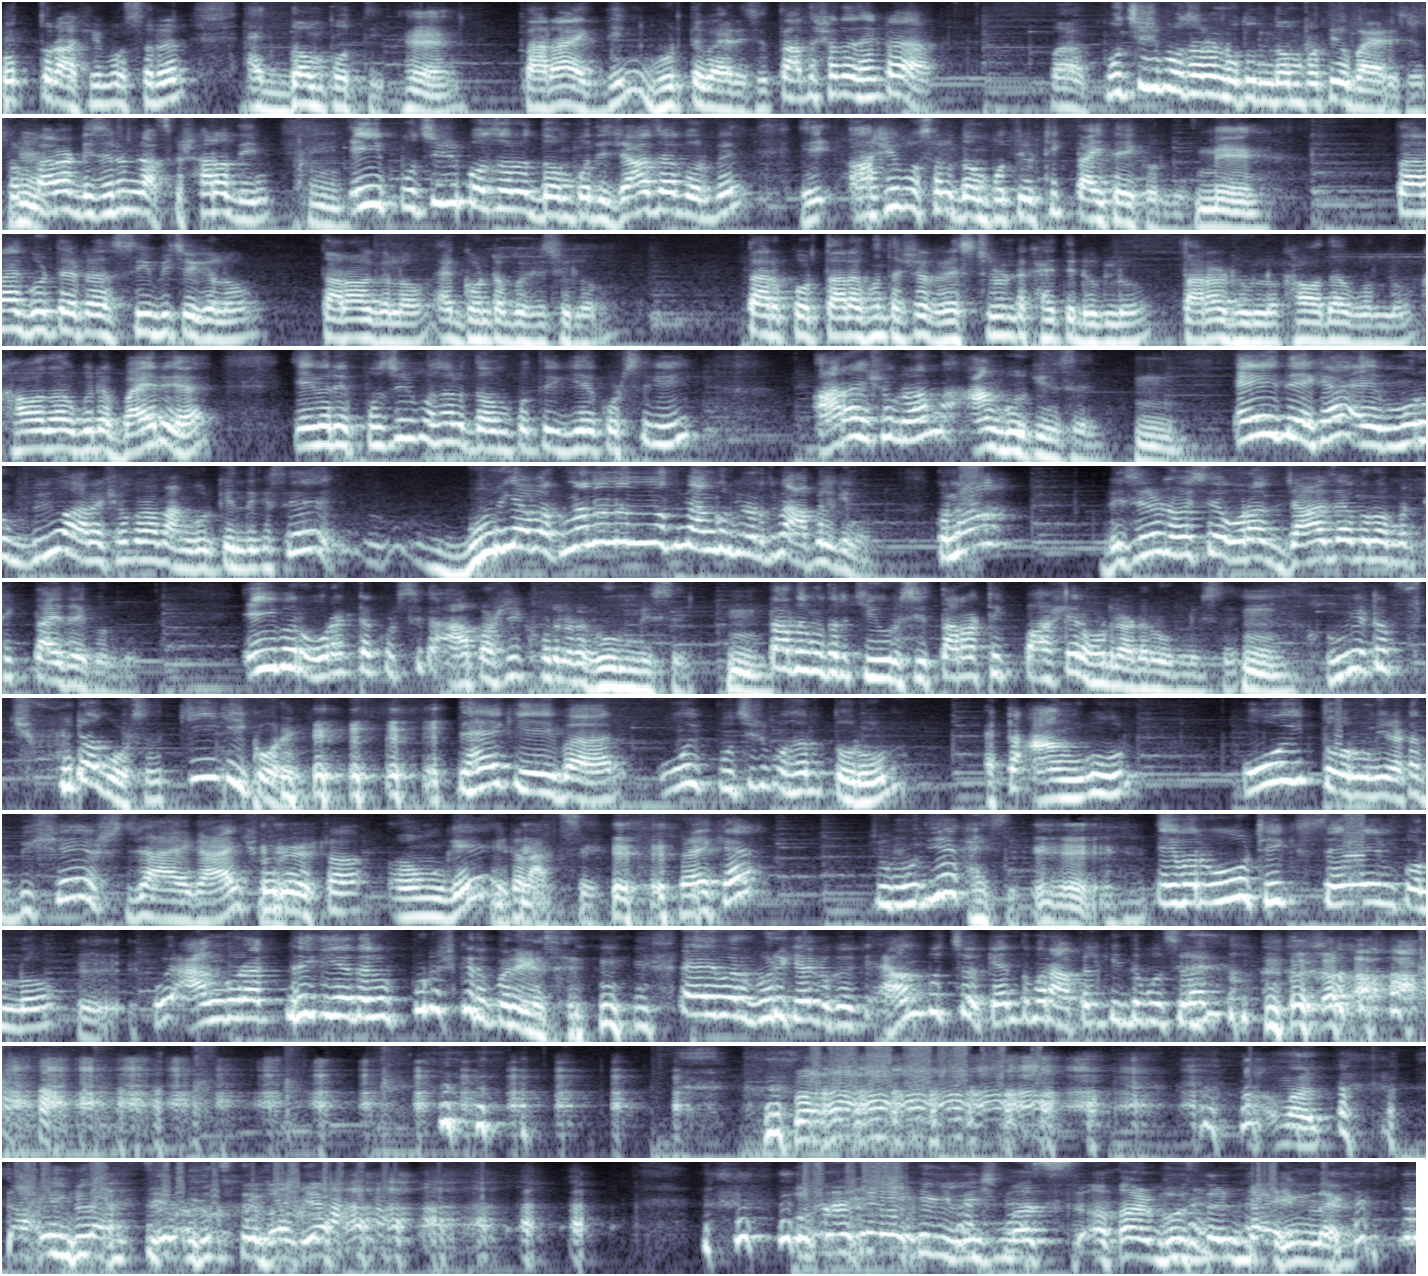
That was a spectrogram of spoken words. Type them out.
সত্তর আশি বছরের এক দম্পতি। হ্যাঁ। তারা একদিন ঘুরতে বাইরেছে তাদের সাথে একটা পঁচিশ বছরের নতুন দম্পতিও বাইরেছে তো তারা ডিসিশন আজকে সারাদিন এই পঁচিশ বছরের দম্পতি যা যা করবে এই আশি বছরের দম্পতিও ঠিক তাই তাই করবে। তারা ঘুরতে একটা সি বিচে গেল তারাও গেল এক ঘণ্টা বসেছিল। তারপর তারা এখন একটা রেস্টুরেন্টে খাইতে ঢুকলো তারা ঢুকলো খাওয়া দাওয়া করল। খাওয়া দাওয়া করে বাইরে এবারে পঁচিশ বছরের দম্পতি গিয়ে করছে কি আড়াইশো গ্রাম আঙ্গুর কিনছে। এই দেখে এই মুরব্বীও আড়াইশো গ্রাম আঙ্গুর কিনতে গেছে। বুড়ি আবার না না না না, তুমি আঙ্গুর কিনো তুমি আপেল কিনো। তো না ডিসিশন হয়েছে ওরা যা যা করবে আমরা ঠিক তাই তাই করব। এইবার ওরা একটা করছে কি আবাসিক হোটেল একটা রুম নিছে। তাদের মধ্যে কি করেছি তারা ঠিক পাশের হোটেল একটা রুম নিছে। উনি একটা ফুটা করছে কি কি করে? দেখে কি এইবার ওই পঁচিশ বছরের তরুণ একটা আঙ্গুর ওই তরুণীর একটা বিশেষ জায়গায় শরীরের একটা অঙ্গে এটা রাখছে। রেখে চুমু দিয়ে খাইছে। এবার ও ঠিক সেম করল। ওই আঙ্গুর রাখতে গিয়ে দেখো পুরস্কারে পড়ে গেছে। এইবার বুড়ি খাইবে। এখন বুঝছ কেন তোমার আপেল কিনতে বলছিলাম? আমার টাইম লাগছে বুঝতে ভাইয়া। ইলিশ মাছ, আমার বুঝতে টাইম লাগছে।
